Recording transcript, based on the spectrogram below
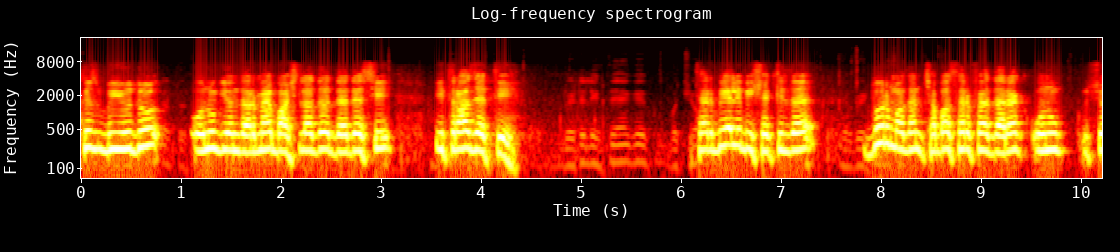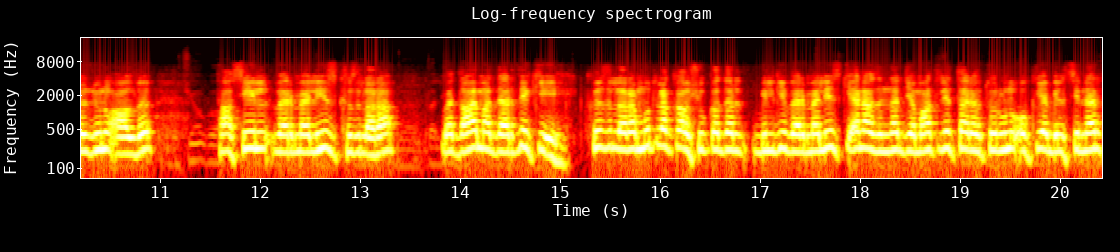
kız büyüdü onu göndermeye başladı dedesi itiraz etti. Terbiyeli bir şekilde durmadan çaba sarf ederek onun sözünü aldı. Tahsil vermeliyiz kızlara ve daima derdi ki kızlara mutlaka şu kadar bilgi vermeliyiz ki en azından cemaat literatürünü okuyabilsinler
